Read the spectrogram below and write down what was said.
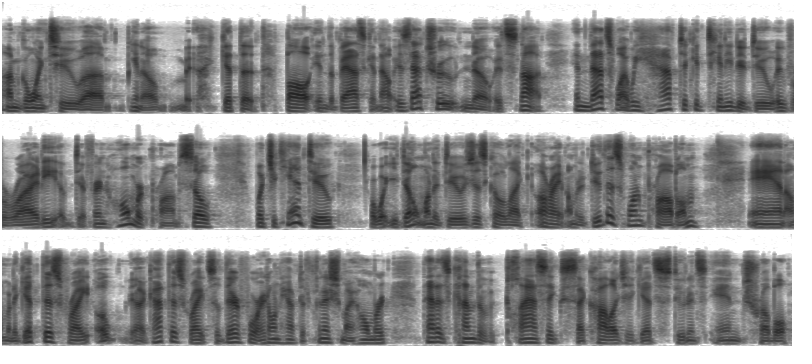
I'm going to, uh, you know, get the ball in the basket. Now, is that true? No, it's not. And that's why we have to continue to do a variety of different homework prompts. So, what you can't do or what you don't want to do is just go like, all right, I'm going to do this one problem and I'm going to get this right. Oh, I got this right. So therefore, I don't have to finish my homework. That is kind of a classic psychology gets students in trouble.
